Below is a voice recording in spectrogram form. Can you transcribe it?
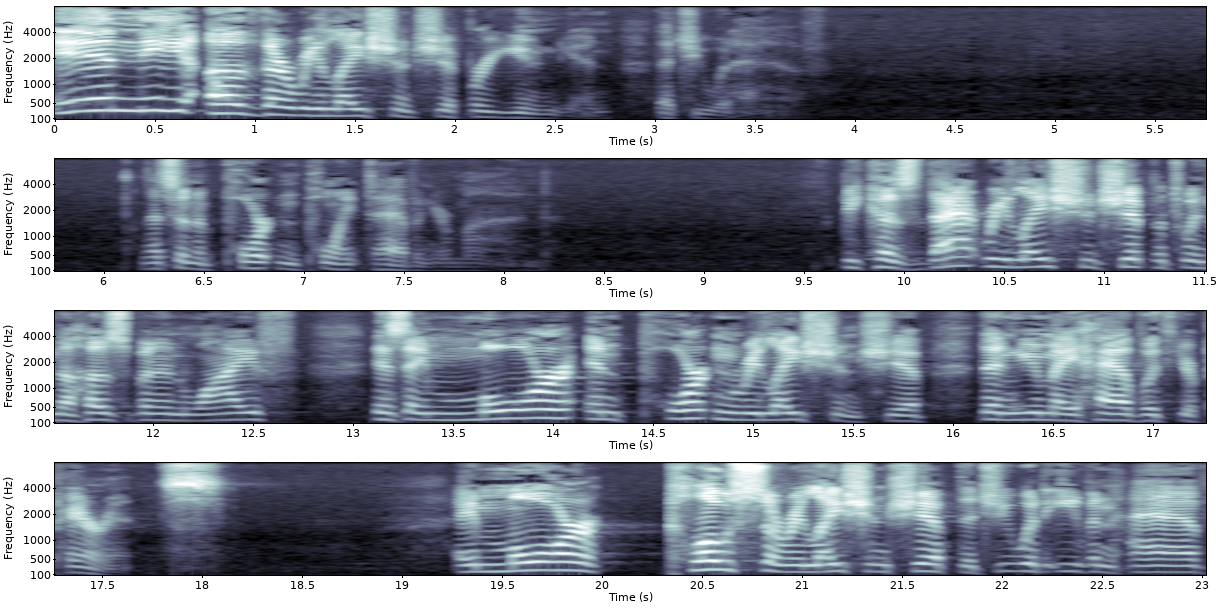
any other relationship or union that you would have. That's an important point to have in your mind. Because that relationship between the husband and wife is a more important relationship than you may have with your parents. A more closer relationship that you would even have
